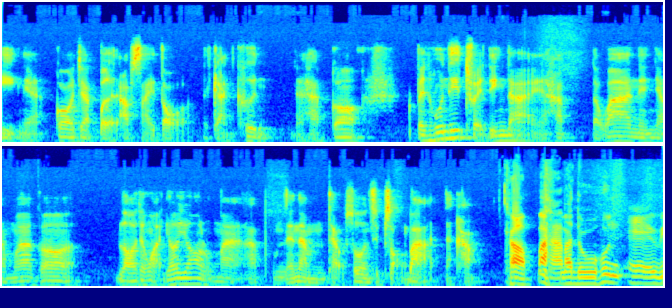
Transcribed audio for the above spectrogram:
อีกเนี่ยก็จะเปิดอัพไซด์ต่อในการขึ้นนะครับก็เป็นหุ้นที่เทรดดิ้งได้นะครับแต่ว่าเน้นย้ำว่าก็รอจังหวะย่อๆลงมาครับผมแนะนำแถวโซน 12 บาทนะครับ ครับอะครับ มาดูหุ้น AV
